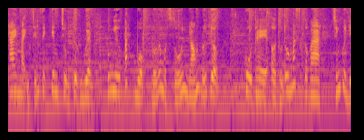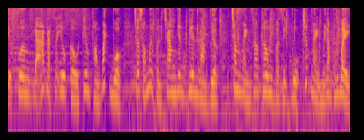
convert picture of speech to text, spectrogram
khai mạnh chiến dịch tiêm chủng tự nguyện cũng như bắt buộc đối với một số nhóm đối tượng. Cụ thể, ở thủ đô Moscow, chính quyền địa phương đã đặt ra yêu cầu tiêm phòng bắt buộc cho 60% nhân viên làm việc trong ngành giao thông và dịch vụ trước ngày 15 tháng 7.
